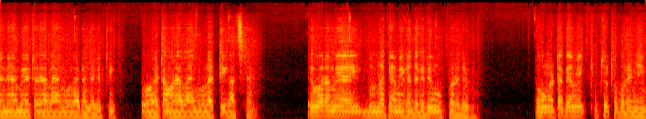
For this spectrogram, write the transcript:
এনে আমি এটার লাইনগুলো এখান থেকে ঠিক তো এটা আমার লাইনগুলো ঠিক আছে। এবার আমি এইগুলোকে আমি এখান থেকে রিমুভ করে দেবো। এবং এটাকে আমি একটু ছোট করে নিই।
